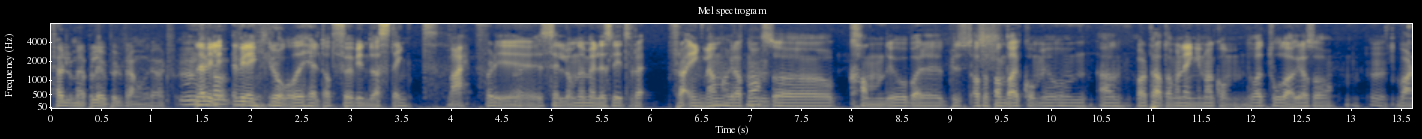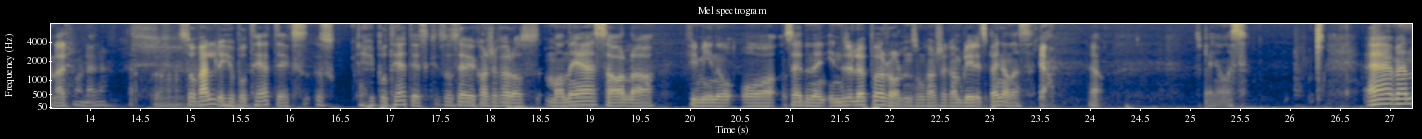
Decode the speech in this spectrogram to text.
følg med på Liverpool fremover, i hvert fall. Mm, Men jeg vil, jeg vil egentlig ikke råde det i det hele tatt før vinduet er stengt. Nei. Fordi selv om det meldes lite fra, fra England akkurat nå, Mm. så kan det jo bare plutselig Altså Van Dijk kom jo Han har prata med lenge, men han kom Det var to dager, og så Mm. var han der. Var der, ja. Så, Så veldig hypotetisk, hypotetisk så ser vi kanskje for oss Mané, Sala, Firmino, og så er det den indreløperrollen som kanskje kan bli litt spennende. Ja. ja. Spennende. Eh, men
